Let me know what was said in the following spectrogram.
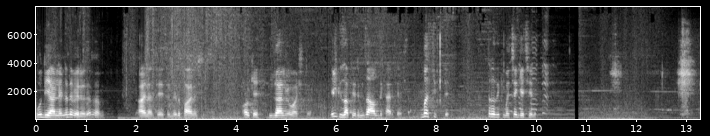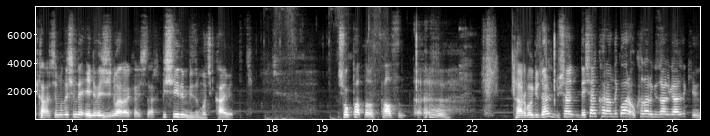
Bu diğerlerine de veriyor değil mi? Aynen tesirleri paylaşırız. Okey. Güzel bir maçtı. İlk zaferimizi aldık arkadaşlar. Basitti. Sıradaki maça geçelim. Karşımızda şimdi Eni ve Jin var arkadaşlar. Bir şey diyeyim mi? biz bu maçı kaybettik. Şok patlaması kalsın. Çarba güzel. Düşen, deşen karanlık var o kadar güzel geldi ki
